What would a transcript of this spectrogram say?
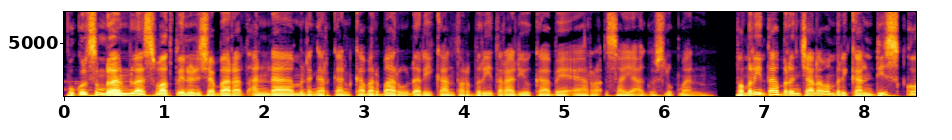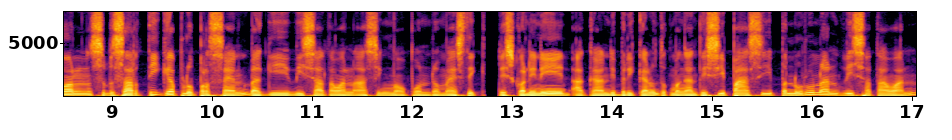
Pukul 19 waktu Indonesia Barat Anda mendengarkan kabar baru dari kantor berita radio KBR, saya Agus Lukman. Pemerintah berencana memberikan diskon sebesar 30 persen bagi wisatawan asing maupun domestik. Diskon ini akan diberikan untuk mengantisipasi penurunan wisatawan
